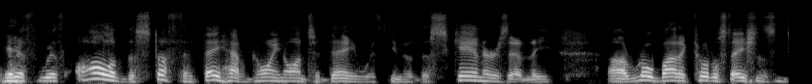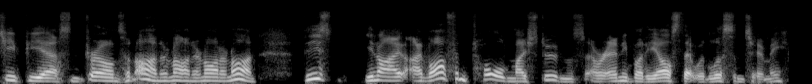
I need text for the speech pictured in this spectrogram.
yeah. with with all of the stuff that they have going on today with you know the scanners and the uh, robotic total stations gps and drones and on and on and on and on these you know, I, have often told my students or anybody else that would listen to me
